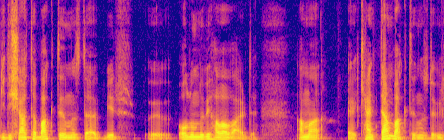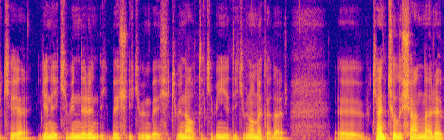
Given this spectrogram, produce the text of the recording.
gidişata baktığımızda bir e, olumlu bir hava vardı. Ama e, kentten baktığımızda ülkeye yine 2000'lerin 5, 2005, 2006, 2007, 2010'a kadar e, kent çalışanlar hep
